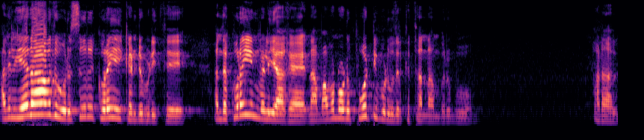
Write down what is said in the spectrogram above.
அதில் ஏதாவது ஒரு சிறு குறையை கண்டுபிடித்து அந்த குறையின் வழியாக நாம் அவனோடு போட்டி போடுவதற்குத்தான் நாம் விரும்புவோம். ஆனால்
